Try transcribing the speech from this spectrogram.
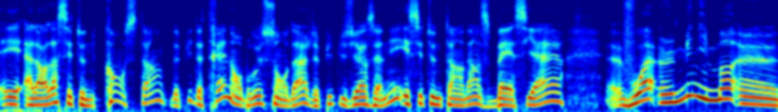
et alors là, c'est une constante depuis de très nombreux sondages depuis plusieurs années et c'est une tendance baissière. Euh, voit un minima, un,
